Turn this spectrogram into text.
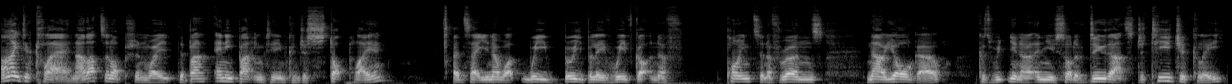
I declare? Now that's an option where the bat, any batting team can just stop playing and say, you know what, we we believe we've got enough points, enough runs. Now your go, because we, you know, and you sort of do that strategically,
